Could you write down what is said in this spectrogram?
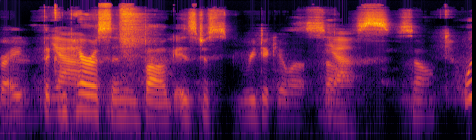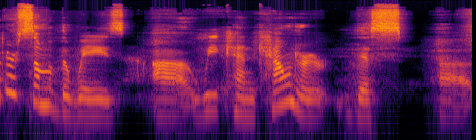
Right? The yeah. comparison bug is just ridiculous. So, yes. So, what are some of the ways uh, we can counter this uh,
